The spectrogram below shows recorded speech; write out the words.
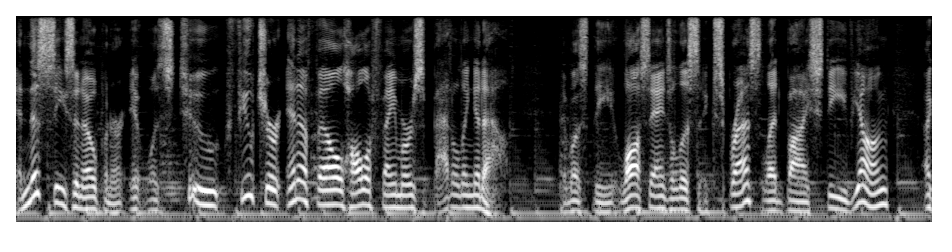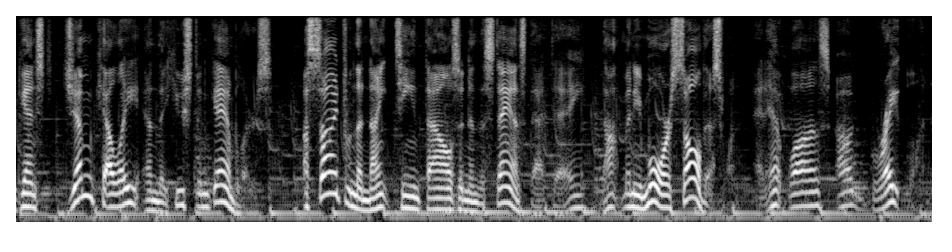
In this season opener, it was two future NFL Hall of Famers battling it out. It was the Los Angeles Express, led by Steve Young, against Jim Kelly and the Houston Gamblers. Aside from the 19,000 in the stands that day, not many more saw this one, and it was a great one.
